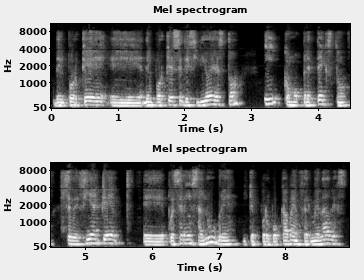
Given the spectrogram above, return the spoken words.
del por, qué, eh, del por qué se decidió esto, y como pretexto se decía que eh, pues era insalubre y que provocaba enfermedades.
